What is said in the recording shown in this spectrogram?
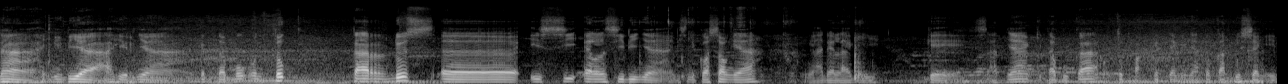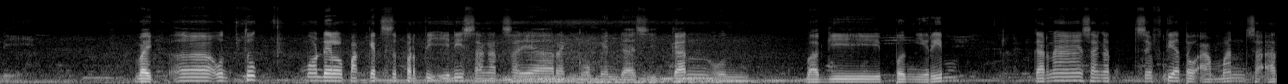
Nah, ini dia akhirnya ketemu untuk kardus uh, isi LCD-nya. Di sini kosong ya, nggak ada lagi. Oke, saatnya kita buka untuk paket yang atau kardus yang ini. Baik, uh, untuk model paket seperti ini sangat saya rekomendasikan bagi pengirim karena sangat safety atau aman saat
